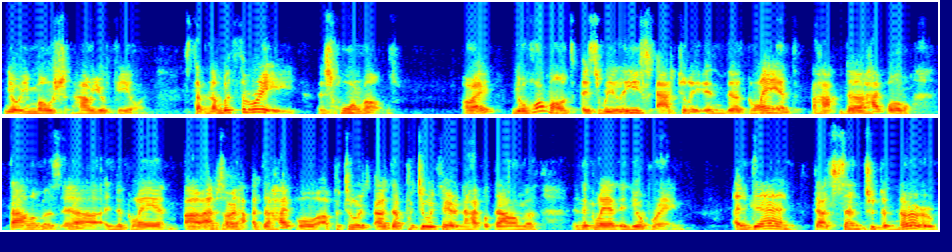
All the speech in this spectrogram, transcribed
your emotion, how you're feeling. Step number three is hormones. All right, your hormones is released actually in the gland, the hypothalamus, uh, in the gland. Uh, I'm sorry, the hypo uh, pituitary, uh, the pituitary and the hypothalamus in the gland in your brain, and then that's sent to the nerve,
